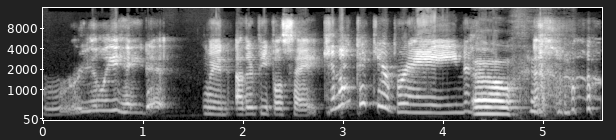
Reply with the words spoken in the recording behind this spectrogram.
really hate it when other people say, Can I pick your brain? Oh.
